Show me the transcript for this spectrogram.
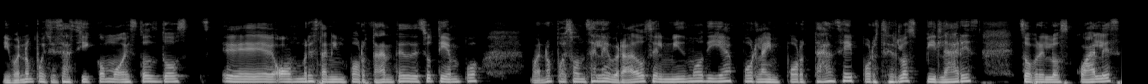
Y bueno, pues es así como estos dos eh, hombres tan importantes de su tiempo, bueno, pues son celebrados el mismo día por la importancia y por ser los pilares sobre los cuales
